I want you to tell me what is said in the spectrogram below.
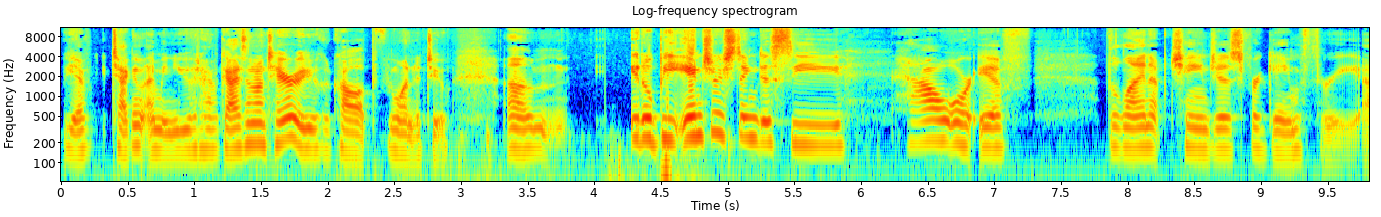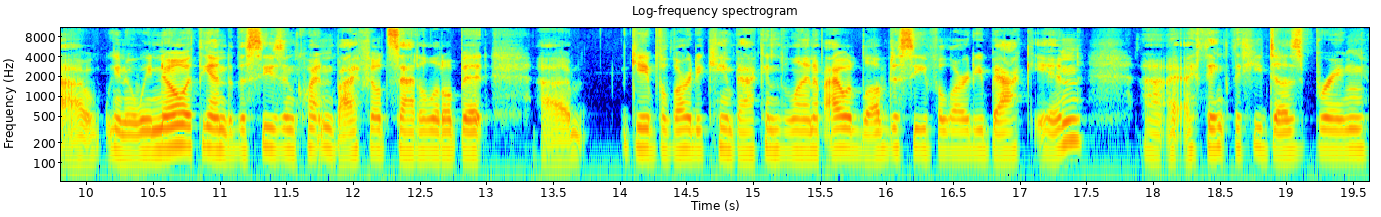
We have technically, I mean, you could have guys in Ontario you could call up if you wanted to. Um, it'll be interesting to see how or if the lineup changes for game three. Uh, you know, we know at the end of the season, Quinton Byfield sat a little bit. Uh, Gabe Vilardi came back into the lineup. I would love to see Vilardi back in. Uh, I, I think that he does bring.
